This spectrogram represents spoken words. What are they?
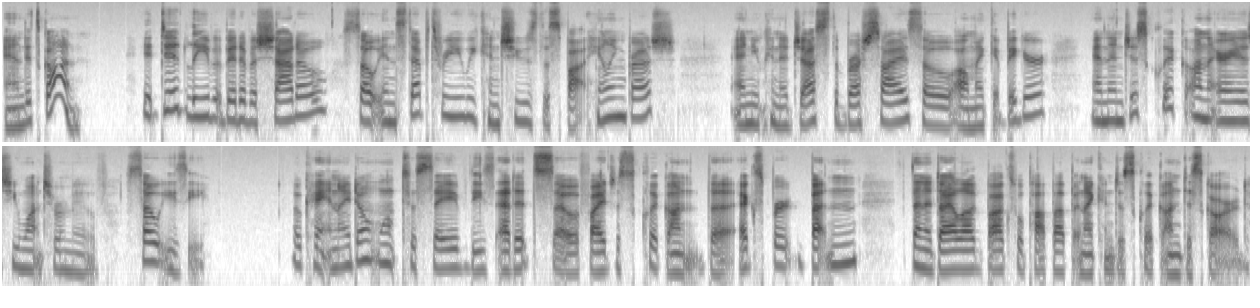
And it's gone. It did leave a bit of a shadow, so in step 3 we can choose the spot healing brush and you can adjust the brush size so I'll make it bigger and then just click on the areas you want to remove. So easy. Okay, and I don't want to save these edits, so if I just click on the expert button, then a dialog box will pop up and I can just click on discard.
